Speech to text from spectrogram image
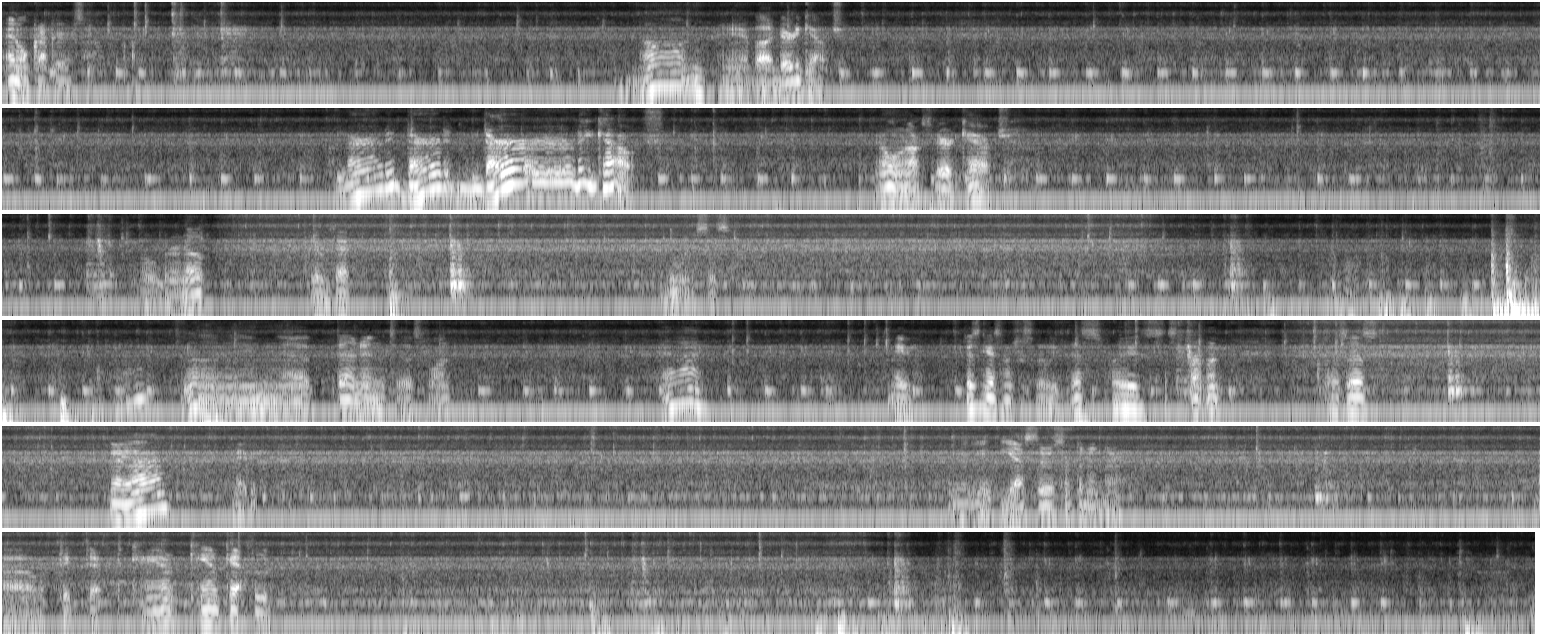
Animal crackers. Um, yeah, by a dirty couch. Dirty, dirty, dirty couch. I want to knocks a dirty couch. Open it up. to this one. Am I? Maybe. Case I'm just gonna leave this place, this apartment. Close this. Line? Maybe. Yes, there's something in there. Uh, we'll take that can can of cat food.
